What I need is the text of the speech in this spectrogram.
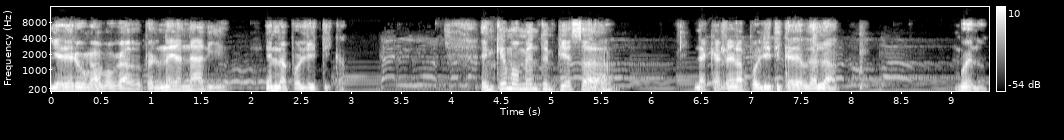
y él era un abogado, pero no era nadie en la política. ¿En qué momento empieza la carrera política de Abdalá? Bueno,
